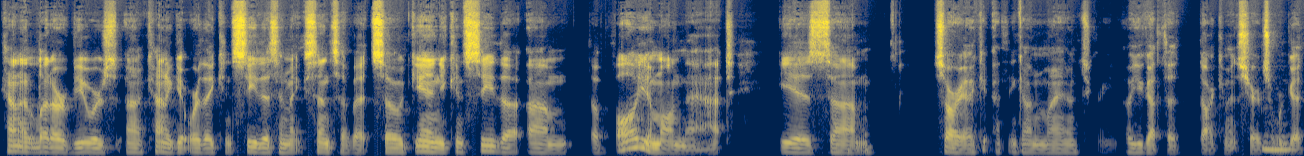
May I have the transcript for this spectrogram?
kind of let our viewers uh, kind of get where they can see this and make sense of it. So again, you can see the um, the volume on that is. Um, sorry, I think on my own screen. Oh, you got the document shared, so we're Mhm. good.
